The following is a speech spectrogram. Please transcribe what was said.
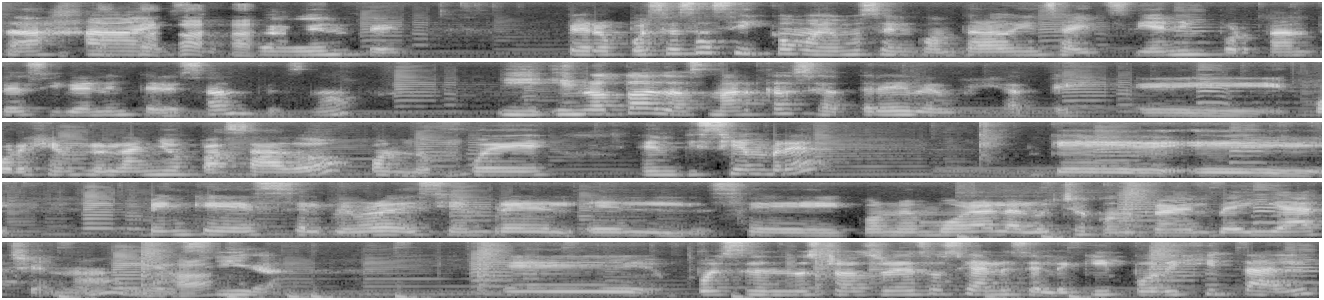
Ajá, exactamente. Pero pues es así como hemos encontrado insights bien importantes y bien interesantes, ¿no? Y, y, no todas las marcas se atreven, fíjate. Eh, por ejemplo, el año pasado, cuando fue en diciembre, que eh, ven que es el primero de diciembre, el, el, se conmemora la lucha contra el VIH, ¿no? Y el SIDA. Eh, pues en nuestras redes sociales el equipo digital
